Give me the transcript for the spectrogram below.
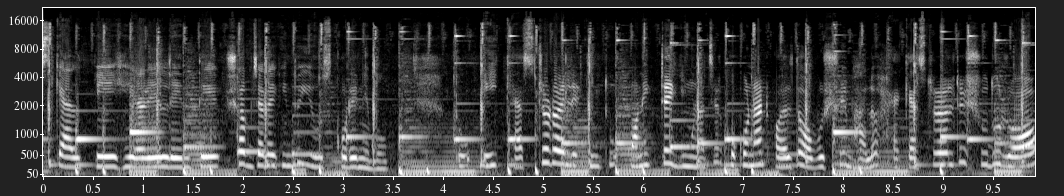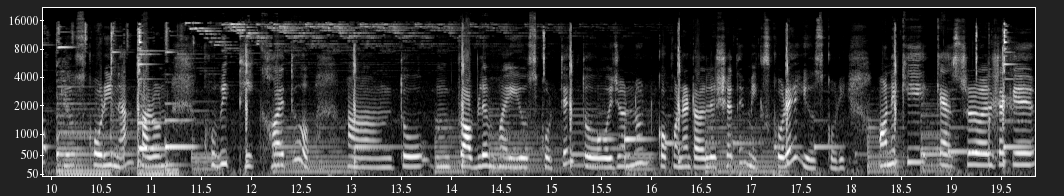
স্ক্যাল্পে হেয়ারে লেন্থে সব জায়গায় কিন্তু ইউজ করে নেব। তো এই ক্যাস্টর অয়েলের কিন্তু অনেকটাই গুণ আছে। কোকোনাট অয়েল তো অবশ্যই ভালো। হ্যাঁ ক্যাস্টর অয়েলটা শুধু র ইউজ করি না, কারণ খুবই থিক হয় তো। তো প্রবলেম হয় ইউজ করতে। তো ওই জন্য কোকোনাট অয়েলের সাথে মিক্স করে ইউজ করি। অনেকে ক্যাস্টর অয়েলটাকে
